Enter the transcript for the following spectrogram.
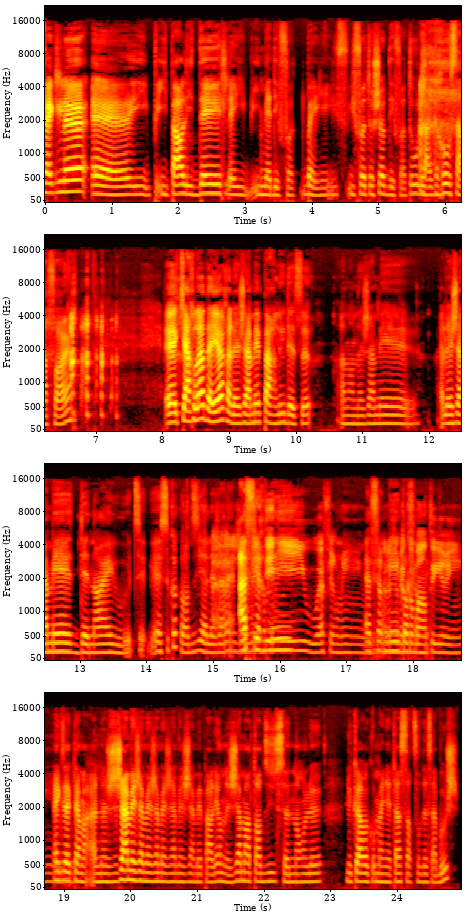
fait que là, euh, il, il parle, il date, là, il, il met des photos, ben, il, il photoshop des photos, la grosse affaire. Euh, Carla, d'ailleurs, elle a jamais parlé de ça. Elle n'en a jamais... Elle a jamais deny ou... euh, C'est quoi qu'on dit? Elle a jamais, jamais affirmé... dénié ou affirmé. Affirmé, elle jamais commenté rien. Exactement. Elle n'a jamais, jamais, jamais, jamais, jamais parlé. On n'a jamais entendu ce nom-là, Luca Rocco Magnotta, sortir de sa bouche.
